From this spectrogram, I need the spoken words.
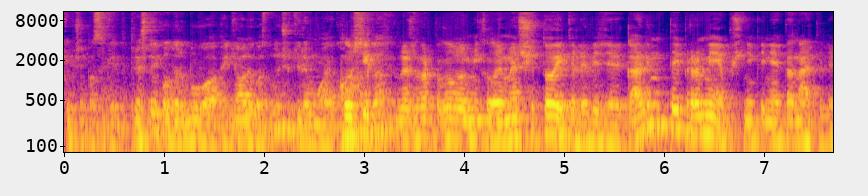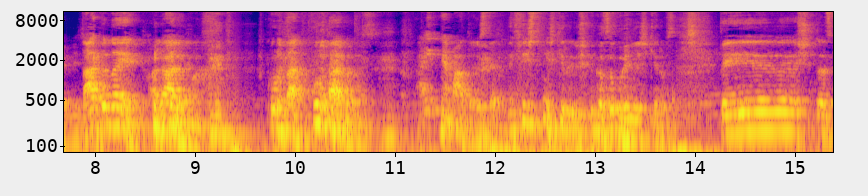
kaip čia pasakyti, prieš tai, kol dar buvo 15 minučių tyriamoji Klausyk, aš dabar pagalvoju, Mykolai, mes šitoj televizijoje galim taip ramiai apšnikinėti tą televiziją. Tapinai, galima? Kur, ta, kur tapinas? Ai, nemato vis tiek, iš galų gali iškirus. Tai šitas,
